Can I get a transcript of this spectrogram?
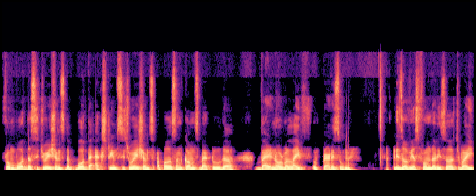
from both the situations, the both the extreme situations, a person comes back to the very normal life pretty soon. It is obvious from the research by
